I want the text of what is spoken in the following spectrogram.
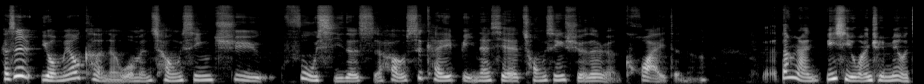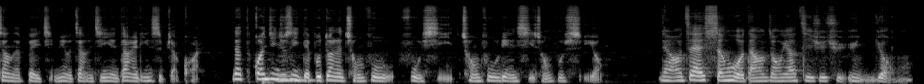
可是有没有可能我们重新去复习的时候，是可以比那些重新学的人快的呢？当然，比起完全没有这样的背景、没有这样的经验，当然一定是比较快。那关键就是你得不断的重复复习、嗯、重复练习、重复使用，然后在生活当中要继续去运用。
